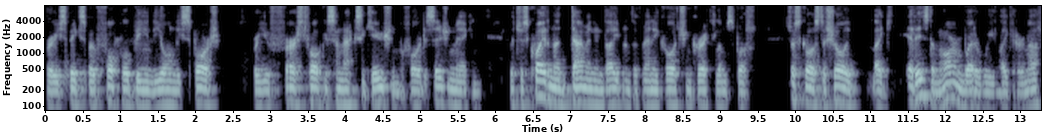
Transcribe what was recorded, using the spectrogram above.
where he speaks about football being the only sport where you first focus on execution before decision making, which is quite an damning indictment of many coaching curriculums, but just goes to show like it is the norm whether we like it or not.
